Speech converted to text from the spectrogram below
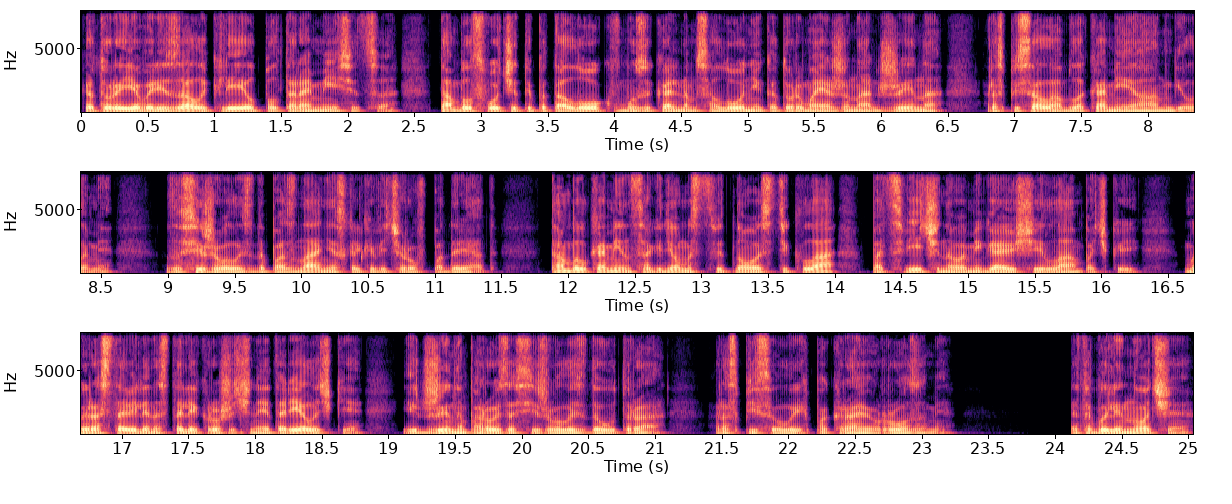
который я вырезал и клеил полтора месяца. Там был сводчатый потолок в музыкальном салоне, который моя жена Джина расписала облаками и ангелами. Засиживалась допоздна несколько вечеров подряд. Там был камин с огнем из цветного стекла, подсвеченного мигающей лампочкой. Мы расставили на столе крошечные тарелочки, и Джина порой засиживалась до утра, расписывала их по краю розами. Это были ночи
